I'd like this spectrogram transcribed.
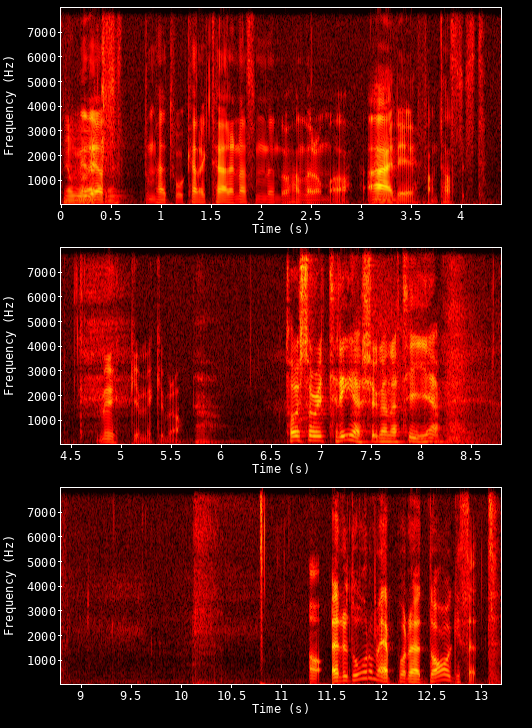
Ja, med deras, de här två karaktärerna som det ändå handlar om. Ja, mm. det är fantastiskt. Mycket, mycket bra. Ja. Toy Story 3 2010. Ja, är det då de är på det här dagiset?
